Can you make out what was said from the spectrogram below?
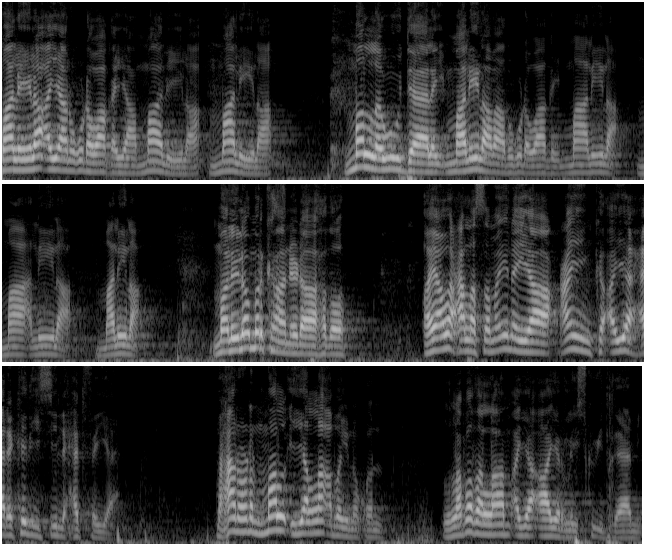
malila ayaan ugu dhawaaqayaa. Malila malila malla wuu daalay. Malila baad ugu dhawaaqay. Malila malila malila malilo markaan idhaahdo ayaa waxaa la samaynayaa caynka ayaa xarakadiisii la xadfayaa. Maxaan odhan mal iyo la bay noqon. Labada laam ayaa aayar la isku idqaami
